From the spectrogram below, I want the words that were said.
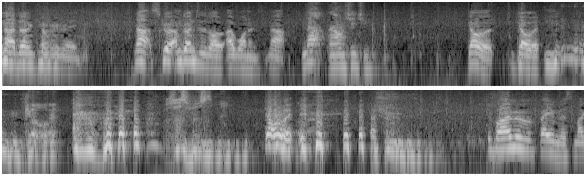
nah, don't kill me, mate. Nah, screw it. I'm going to the boat. I want to. Nah, Nah, I don't shoot you. go it. Go it. Go it. What was that supposed to mean? go it. If I'm ever famous, my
